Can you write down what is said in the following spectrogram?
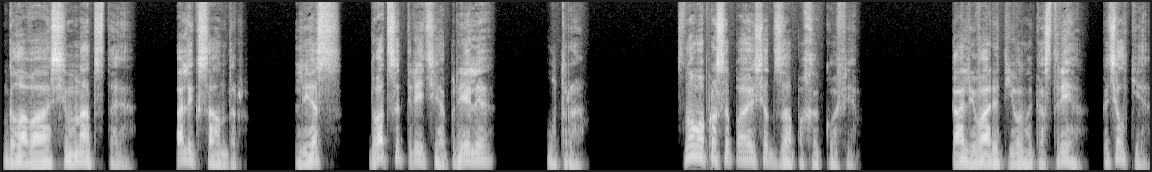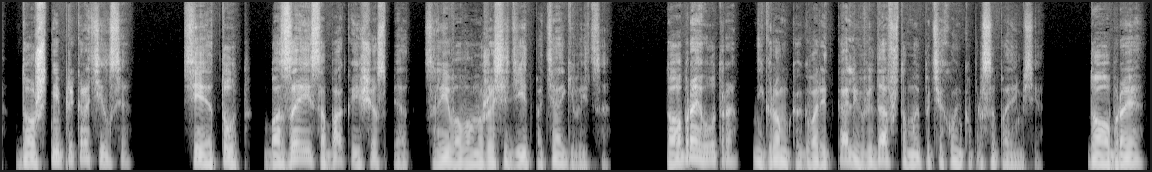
Глава 17. Александр. Лес. 23 апреля. Утро. Снова просыпаюсь от запаха кофе. Кали варит его на костре, в котелке. Дождь не прекратился. Все тут. Базе и собака еще спят. Слива вон уже сидит, потягивается. «Доброе утро», — негромко говорит Кали, увидав, что мы потихоньку просыпаемся. «Доброе.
